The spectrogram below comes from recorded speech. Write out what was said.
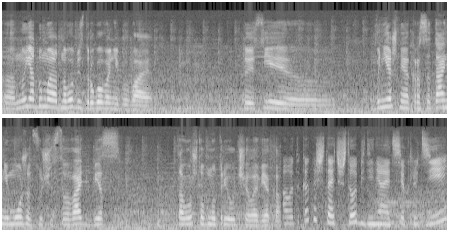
Э, ну, я думаю, одного без другого не бывает. То есть и, э, внешняя красота не может существовать без того, что внутри у человека. А вот как вы считаете, что объединяет всех людей,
